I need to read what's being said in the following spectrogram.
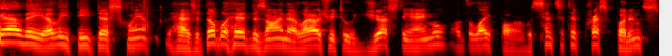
have a LED desk lamp. It has a double head design that allows you to adjust the angle of the light bar. With sensitive press buttons,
